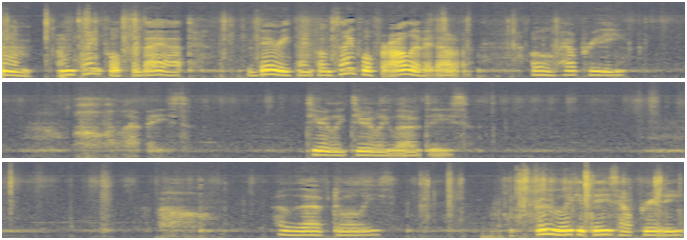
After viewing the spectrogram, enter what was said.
um, I'm thankful for that. Very thankful. I'm thankful for all of it. I, oh, how pretty. Oh, I love these. Dearly, dearly love these. Oh, I love doilies. Ooh, look at these, how pretty.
